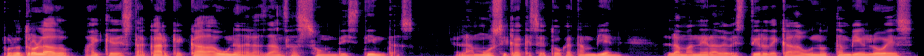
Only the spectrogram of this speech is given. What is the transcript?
Por otro lado, hay que destacar que cada una de las danzas son distintas. La música que se toca también, la manera de vestir de cada uno también lo es,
